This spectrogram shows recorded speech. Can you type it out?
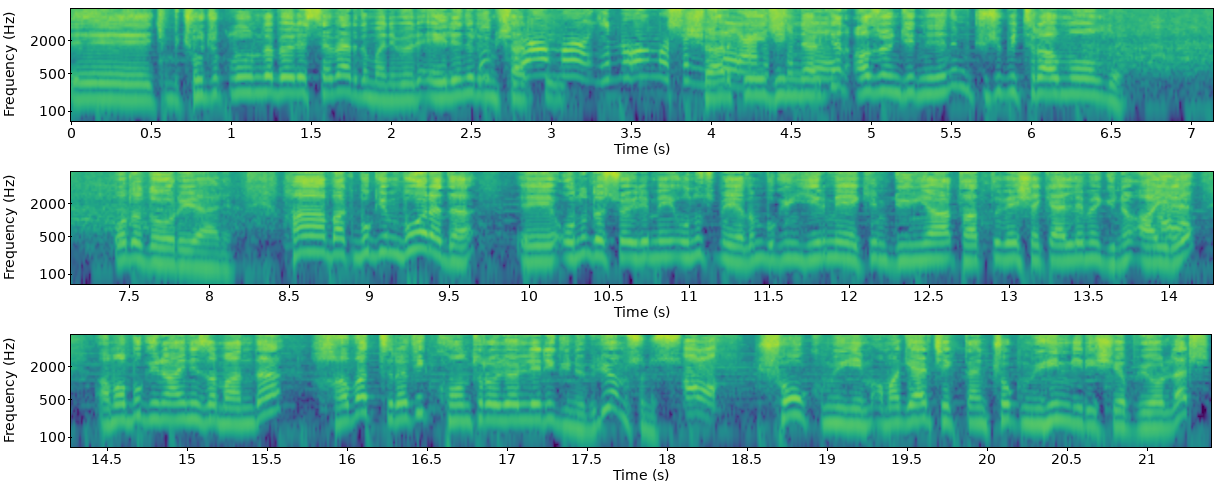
Ee, şimdi çocukluğumda böyle severdim hani böyle eğlenirdim Bir şarkıyı. travma gibi olmasın Şarkıyı yani dinlerken şimdi. az önce dinledim küçük bir travma oldu. O da doğru yani. Ha bak bugün bu arada e, onu da söylemeyi unutmayalım. Bugün 20 Ekim Dünya Tatlı ve Şekerleme Günü ayrı. Evet. Ama bugün aynı zamanda Hava Trafik Kontrolörleri Günü biliyor musunuz? Evet. Çok mühim ama gerçekten çok mühim bir iş yapıyorlar.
